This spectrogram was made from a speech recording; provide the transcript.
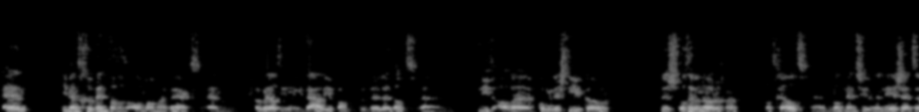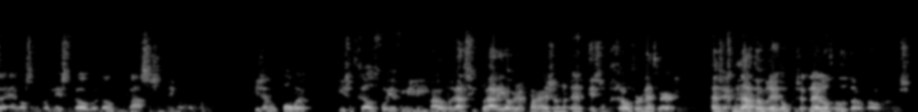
En je bent gewend dat het allemaal maar werkt. En ook met dat in Italië van, we willen dat eh, niet alle communisten hier komen. Dus wat hebben we nodig? Nou, wat geld en wat mensen hier er neerzetten. En als er communisten komen, dan blazen ze dingen op. Hier zijn wat bommen, hier is wat geld voor je familie. Maar Operatie Gladio, zeg maar, is een, eh, is een groter netwerk. En is echt NATO-breed opgezet. Nederland had het ook overigens.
